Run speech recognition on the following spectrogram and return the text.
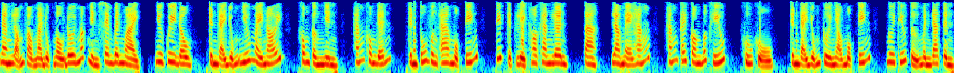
nàng lõm vào mà đục ngầu đôi mắt nhìn xem bên ngoài, như quy đâu, Trình Đại Dũng nhíu mày nói, không cần nhìn, hắn không đến, Trình Tú Vân A một tiếng, tiếp kịch liệt ho khan lên, ta, là mẹ hắn, hắn cái con bất hiếu khu khụ, Trình Đại Dũng cười nhạo một tiếng, ngươi thiếu tự mình đa tình,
